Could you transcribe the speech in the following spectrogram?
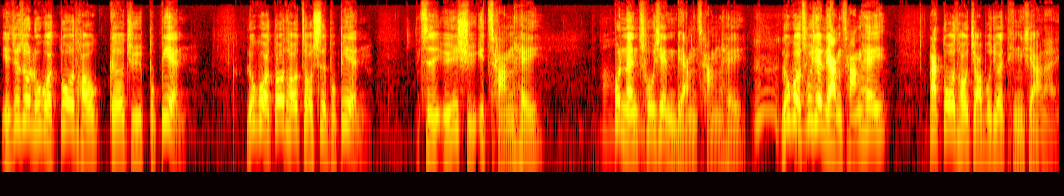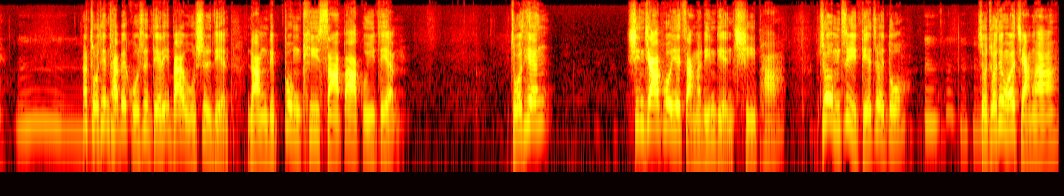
也就是说，如果多头格局不变，如果多头走势不变，只允许一长黑，不能出现两长黑。如果出现两长黑，那多头脚步就会停下来。那昨天台北股市跌了一百五十点，让日本起三百几点。昨天新加坡也涨了零点七趴，只有我们自己跌最多。所以昨天我讲啦，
